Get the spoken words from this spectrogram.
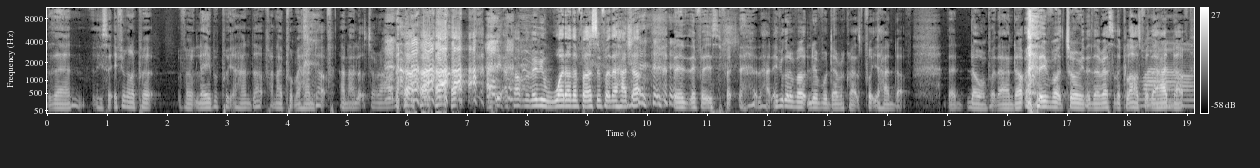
Then he said, if you're gonna put vote Labour, put your hand up, and I put my hand up, and I looked around. I think I can't remember. Maybe one other person put their hand up. They- they put his foot- the hand. If you're going to vote Liberal Democrats, put your hand up. Then no one put their hand up. they vote Tory. Then the rest of the class put their hand up.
